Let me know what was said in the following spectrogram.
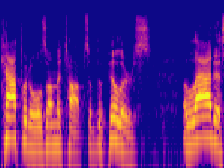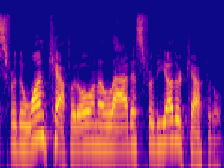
capitals on the tops of the pillars, a lattice for the one capital and a lattice for the other capital.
